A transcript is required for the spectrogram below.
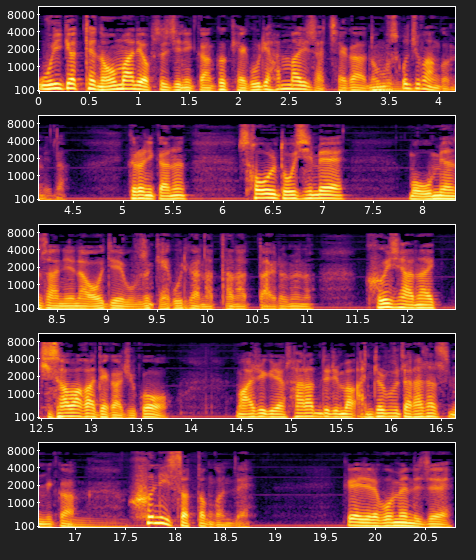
우리 곁에 너무 많이 없어지니까 그 개구리 한 마리 자체가 너무 음. 소중한 겁니다. 그러니까는 서울 도심에 뭐 우면산이나 어디에 무슨 개구리가 나타났다 이러면은 그것이 하나의 기사화가 돼가지고 뭐 아주 그냥 사람들이 막 안절부절 하지 않습니까? 음. 흔히 있었던 건데. 그 이제 보면 이제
